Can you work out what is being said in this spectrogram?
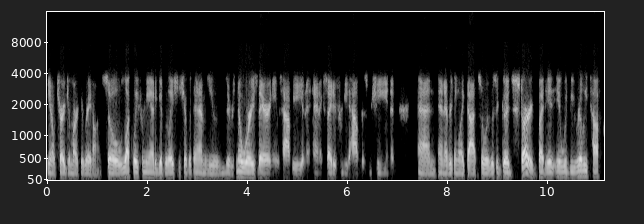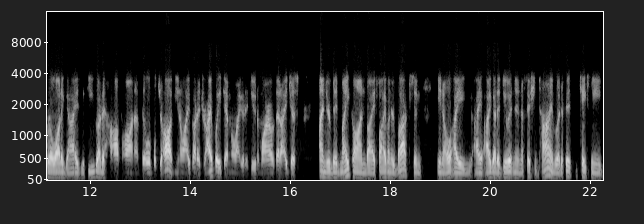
you know, charge a market rate on. So luckily for me, I had a good relationship with him. He, there was no worries there and he was happy and, and excited for me to have this machine and, and, and everything like that. So it was a good start, but it, it would be really tough for a lot of guys if you got to hop on a billable job. You know, I got a driveway demo I got to do tomorrow that I just underbid Mike on by 500 bucks. And, you know, I, I, I got to do it in an efficient time. But if it takes me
